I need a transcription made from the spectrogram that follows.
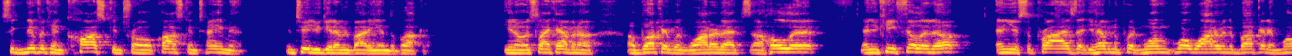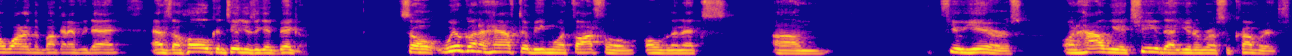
significant cost control, cost containment until you get everybody in the bucket. You know, it's like having a, a bucket with water that's a hole in it and you keep filling it up and you're surprised that you're having to put more, more water in the bucket and more water in the bucket every day as the hole continues to get bigger. So we're going to have to be more thoughtful over the next um, few years on how we achieve that universal coverage.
